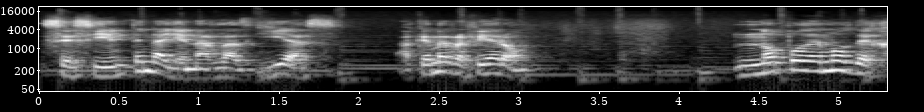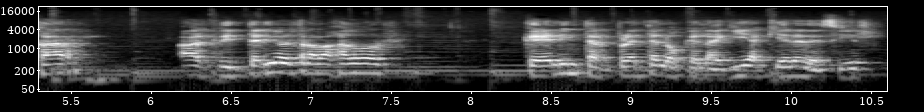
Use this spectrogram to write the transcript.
se sienten a llenar las guías. ¿A qué me refiero? no podemos dejar al criterio del trabajador que él interprete lo que la guía quiere decir.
